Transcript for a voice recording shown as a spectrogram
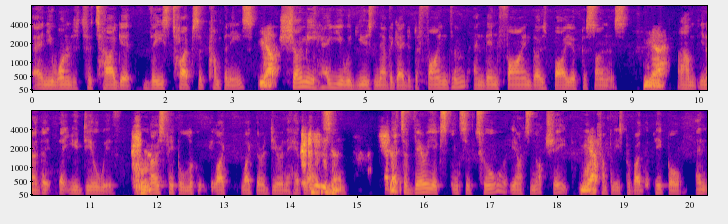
and you wanted to target these types of companies, yeah. show me how you would use Navigator to find them and then find those buyer personas. Yeah. Um, you know, that, that you deal with. And most people look at you like like they're a deer in the headlights. And, Sure. that's a very expensive tool. You know, it's not cheap. Yeah. Companies provide the people, and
